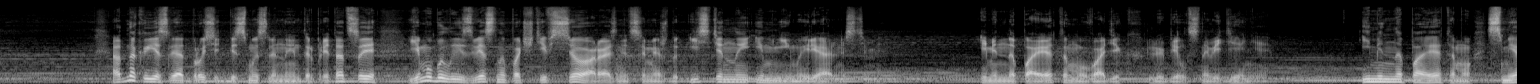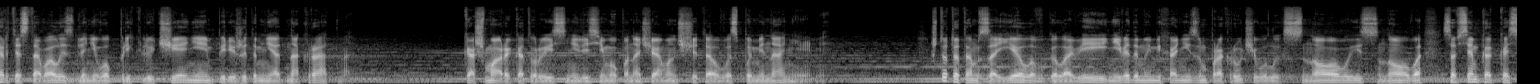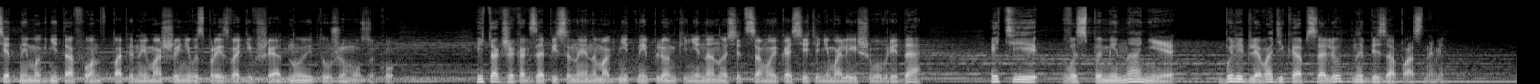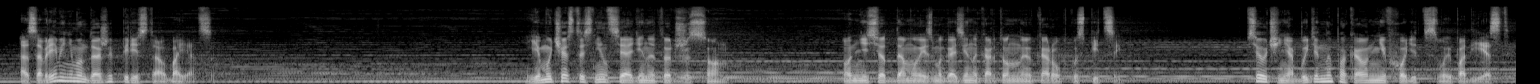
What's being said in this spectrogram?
Однако, если отбросить бессмысленные интерпретации, ему было известно почти все о разнице между истинной и мнимой реальностями. Именно поэтому Вадик любил сновидения. Именно поэтому смерть оставалась для него приключением, пережитым неоднократно. Кошмары, которые снились ему по ночам, он считал воспоминаниями. Что-то там заело в голове, и неведомый механизм прокручивал их снова и снова, совсем как кассетный магнитофон в папиной машине, воспроизводивший одну и ту же музыку. И так же, как записанное на магнитной пленке не наносит самой кассете ни малейшего вреда, эти воспоминания — были для Вадика абсолютно безопасными. А со временем он даже перестал бояться. Ему часто снился один и тот же сон. Он несет домой из магазина картонную коробку с пиццей. Все очень обыденно, пока он не входит в свой подъезд.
